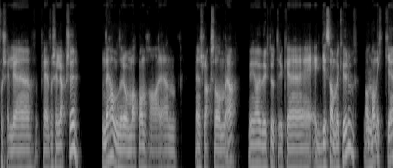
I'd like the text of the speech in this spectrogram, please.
forskjellige, flere forskjellige aksjer. Men det handler om at man har en, en slags sånn, ja, vi har jo brukt uttrykket egg i samme kurv. At Mm. man ikke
